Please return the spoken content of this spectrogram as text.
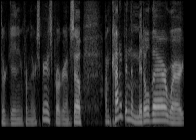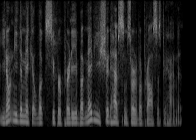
they're gaining from their experience program so i'm kind of in the middle there where you don't need to make it look super pretty but maybe you should have some sort of a process behind it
